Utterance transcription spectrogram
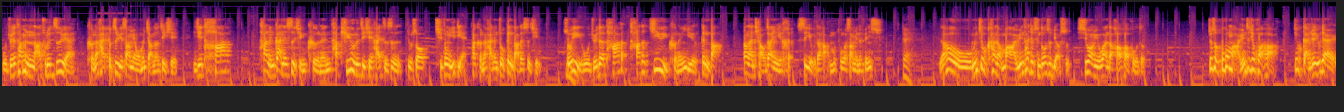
我觉得他们拿出的资源可能还不至于上面我们讲到这些，以及他。他能干的事情，可能他披露的这些还只是，就是说其中一点，他可能还能做更大的事情，所以我觉得他他的机遇可能也更大，当然挑战也很是有的哈。我们通过上面的分析，对，然后我们就看到马云他就曾多次表示希望与万达好好合作，就是不过马云这句话哈，就感觉有点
